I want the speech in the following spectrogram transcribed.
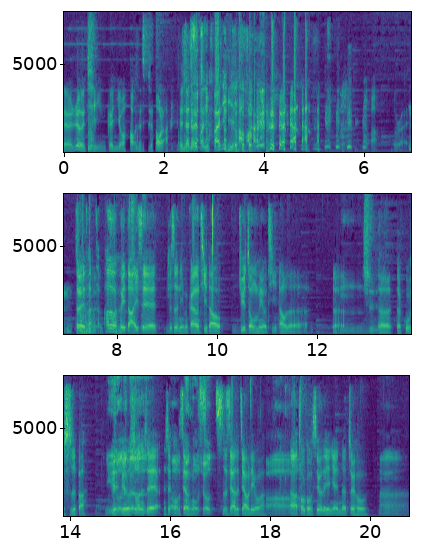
的热情跟友好的时候啦，人家就会帮你翻译好啊。好吧，right，对他他他都会回答一些，就是你们刚刚提到剧中没有提到的的是。的的故事吧？比比如说那些那些偶像私下的交流啊，啊，脱口秀的演员的最后啊，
